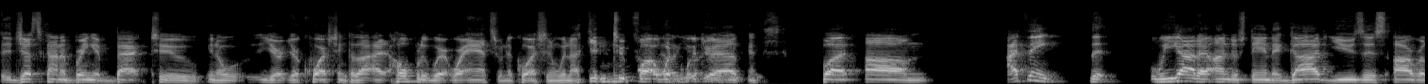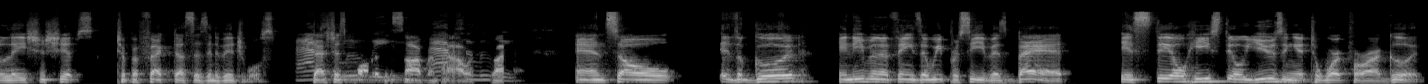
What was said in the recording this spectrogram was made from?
just to kind of bring it back to you know your your question because I, I hopefully we're we're answering the question. We're not getting too Mhm. far No, with you're what you're good. asking, but um I think that we got to understand that God uses our relationships to perfect us as individuals. Absolutely. That's just part of the sovereign Absolutely. power, right? And so eh, the good and even the things that we perceive as bad is still he's still using it to work for our good,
